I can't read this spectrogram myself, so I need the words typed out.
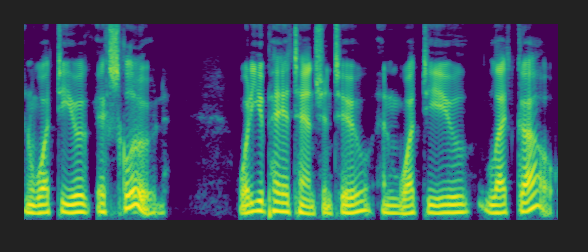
and what do you exclude? What do you pay attention to and what do you let go?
